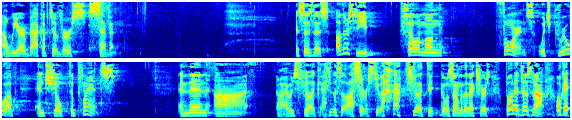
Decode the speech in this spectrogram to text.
Uh, we are back up to verse 7. It says this Other seed fell among thorns, which grew up and choked the plants. And then, uh, oh, I always feel like, I think this is the last verse too. I always feel like it goes on to the next verse, but it does not. Okay,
